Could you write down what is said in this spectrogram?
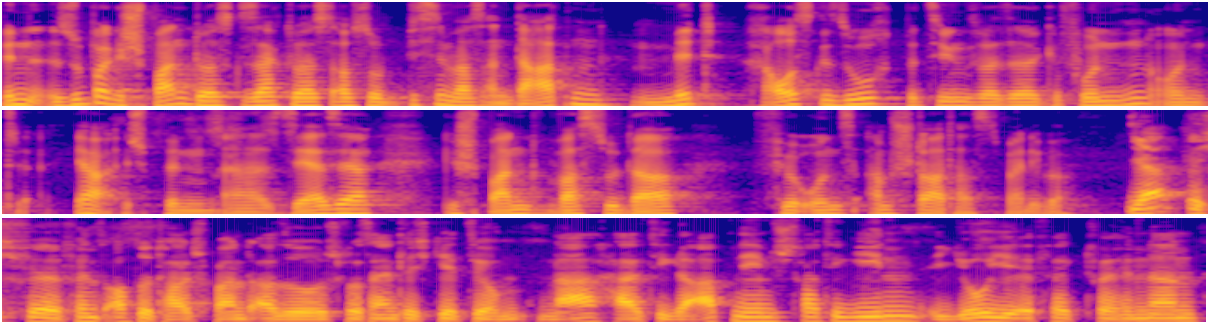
Bin super gespannt. Du hast gesagt, du hast auch so ein bisschen was an Daten mit rausgesucht bzw. gefunden. Und ja, ich bin äh, sehr, sehr gespannt, was du da für uns am Start hast, mein Lieber. Ja, ich äh, finde es auch total spannend. Also schlussendlich geht es hier um nachhaltige Abnehmensstrategien, Jojo-Effekt verhindern.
